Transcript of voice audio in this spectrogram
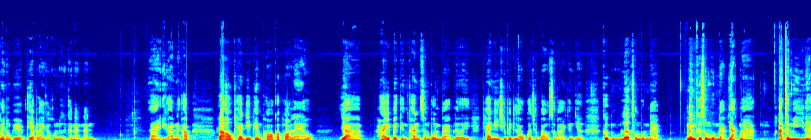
ไม่ต้องไปเปรียบเทียบอะไรกับคนอื่นขนาดนั้นอ่าอีกอันนะครับ เราเอาแค่ดีเพียงพอก็พอแล้ว อย่าให้ไปถึงขั้นสมบูรณ์แบบเลย แค่นี้ชีวิตเราก็จะเบาสบายขึ้นเยอะ คือเลิกสมบูรณ์แบบหนึ่งคือสมบูรณ์แบบยากมาก อาจจะมีนะ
